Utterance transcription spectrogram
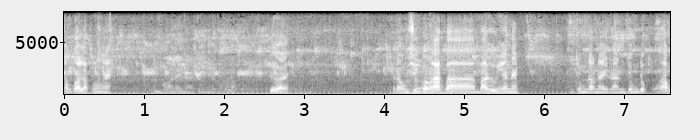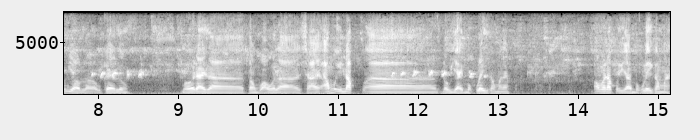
Không có lọc luôn này. Chứ rồi. Cái đầu xương cao áp uh, ba hướng nha anh em. Trong đầu này là trong đúc ống vô là ok luôn. Mà ở đây là toàn bộ là xài ống inox uh, đầu dày một ly không anh em? Ống inox đầu dày một ly không à?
